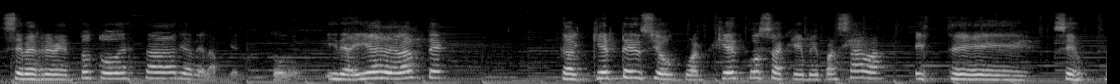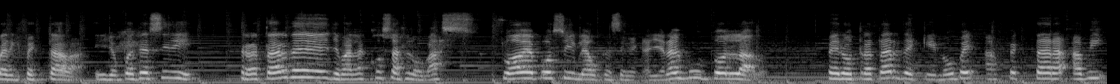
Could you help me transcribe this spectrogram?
se me reventó toda esta área de la piel, todo. Y de ahí adelante cualquier tensión, cualquier cosa que me pasaba, este, se manifestaba. Y yo pues decidí tratar de llevar las cosas lo más suave posible, aunque se me cayera el mundo al lado, pero tratar de que no me afectara a mí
